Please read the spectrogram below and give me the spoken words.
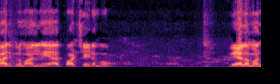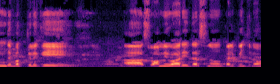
కార్యక్రమాలని ఏర్పాటు చేయడము. వేల మంది భక్తులకి ఆ స్వామివారి దర్శనం కల్పించడం.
